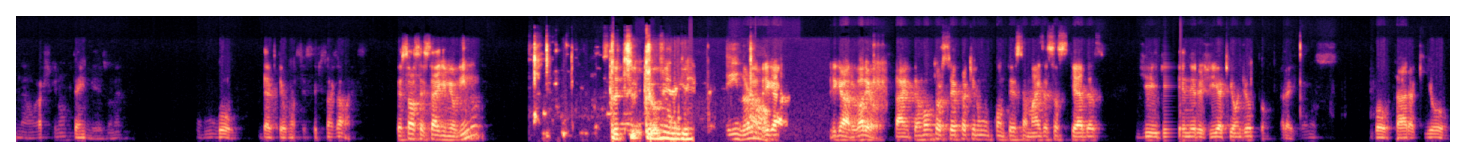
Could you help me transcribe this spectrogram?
Não, acho que não tem mesmo, né? O Google deve ter algumas restrições a mais. Pessoal, vocês seguem me ouvindo? Tô te, te ouvindo aqui. Sim, normal. Ah, obrigado. Obrigado, valeu. Tá, então vamos torcer para que não aconteça mais essas quedas de, de energia aqui onde eu estou. Peraí, vamos voltar aqui o,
